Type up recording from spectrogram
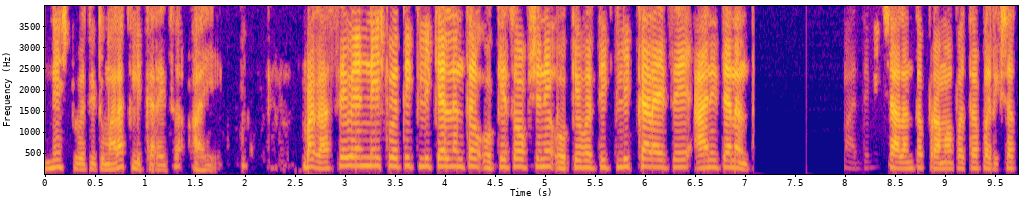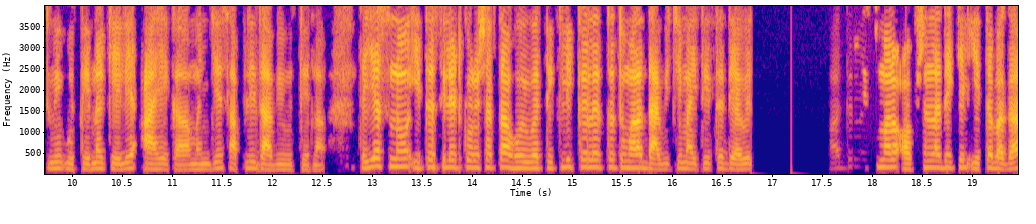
नेक्स्ट वरती तुम्हाला क्लिक करायचं आहे. बघा सेव्ह अँड नेक्स्ट वरती क्लिक केल्यानंतर ओकेचं ऑप्शन आहे ओके वरती क्लिक करायचे आणि त्यानंतर माध्यमिक शालांत प्रमाणपत्र परीक्षा तुम्ही उत्तीर्ण केली आहे का? म्हणजेच आपली दहावी उत्तीर्ण. तर यस नो इथं सिलेक्ट करू शकता. होय वरती क्लिक केलं तर तुम्हाला दहावीची माहिती इथं द्यावी अदरवाईज तुम्हाला ऑप्शनला देखील इथं बघा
